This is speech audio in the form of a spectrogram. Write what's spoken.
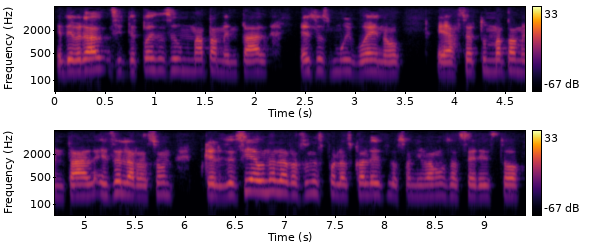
de verdad, si te puedes hacer un mapa mental, eso es muy bueno. Eh, hacerte un mapa mental, esa es la razón que les decía, una de las razones por las cuales los animamos a hacer esto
